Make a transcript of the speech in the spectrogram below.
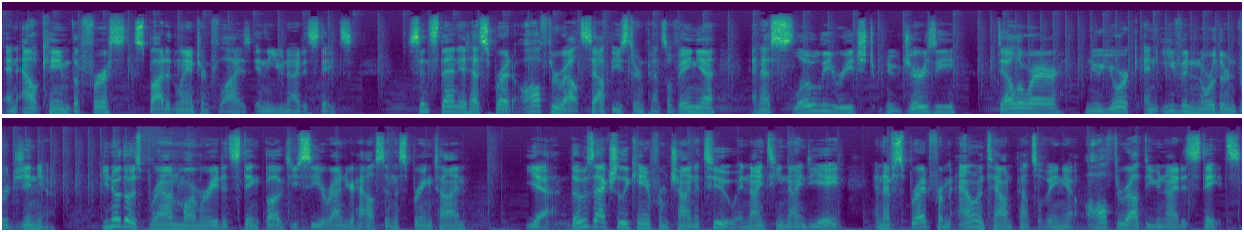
and out came the first spotted lanternflies in the United States. Since then, it has spread all throughout southeastern Pennsylvania and has slowly reached New Jersey, Delaware, New York, and even northern Virginia. You know those brown marmorated stink bugs you see around your house in the springtime? Yeah, those actually came from China too in 1998 and have spread from Allentown, Pennsylvania all throughout the United States.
